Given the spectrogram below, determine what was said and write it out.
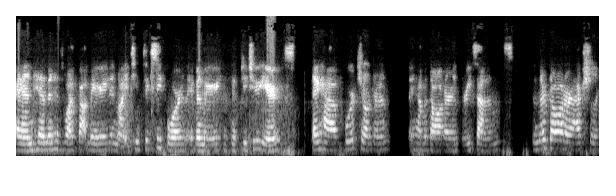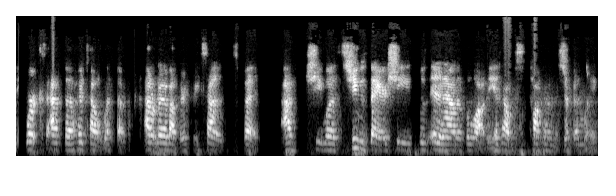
and him and his wife got married in 1964. They've been married for 52 years. They have four children. They have a daughter and three sons. And their daughter actually works at the hotel with them. I don't know about their three sons, but I, she was she was there. She was in and out of the lobby as I was talking to Mr. Finley.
